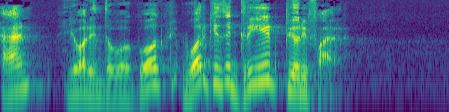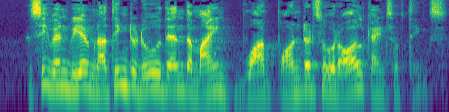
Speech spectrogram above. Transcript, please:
and you are in the work. Work, work is a great purifier. See, when we have nothing to do, then the mind ponders over all kinds of things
